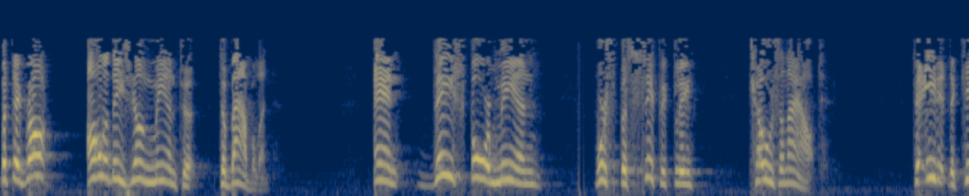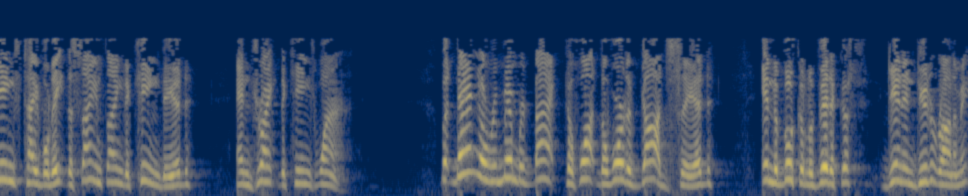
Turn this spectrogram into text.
but they brought all of these young men to, to Babylon. And these four men were specifically chosen out to eat at the king's table, to eat the same thing the king did, and drink the king's wine. But Daniel remembered back to what the Word of God said in the book of Leviticus, again in Deuteronomy.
